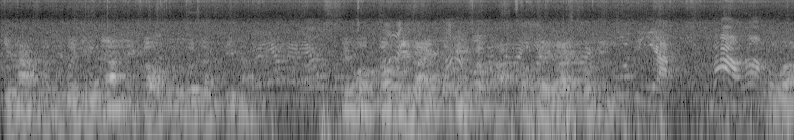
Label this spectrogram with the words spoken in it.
ที่นามันมีมายืนงานให้เก่าคือวัดดันที่นาไม่บอกก็มีหลายก็ดีก็พักก็หลายหลายก็ดีผู้ที่อยากมาเอาเนาะเพราะว่า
